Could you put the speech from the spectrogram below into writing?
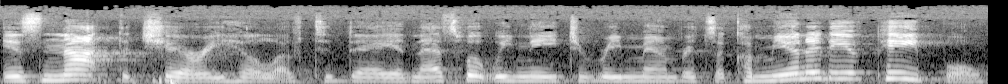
is not the Cherry Hill of today, and that's what we need to remember. It's a community of people,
